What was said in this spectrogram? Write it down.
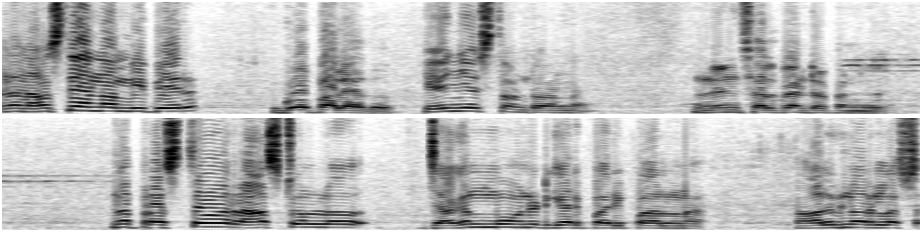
అన్న నమస్తే అన్న మీ పేరు? గోపాల్ యాదవ్. ఏం చేస్తుంటావు అన్న? నేను సెల్ఫ్ ఎంటర్ప్రెన్యూర్. నా ప్రస్తుతం రాష్ట్రంలో జగన్మోహన్ రెడ్డి గారి పరిపాలన నాలుగున్నర లక్ష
